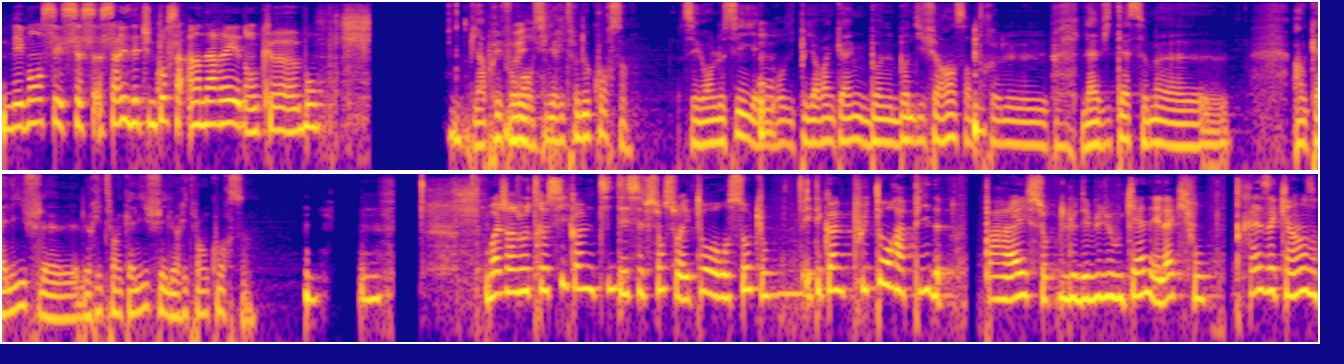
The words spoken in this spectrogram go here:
Mais bon, c'est, ça, ça risque d'être une course à un arrêt, donc bon. Puis après, il faut voir aussi les rythmes de course. C'est, on le sait, il, y a une, mm. il peut y avoir quand même une bonne, bonne différence entre le, la vitesse euh, en qualif, le, rythme en qualif et le rythme en course. Mm. Moi, je rajouterais aussi quand même une petite déception sur les Tours Rosso qui ont été quand même plutôt rapides. Pareil, sur le début du week-end, et là qui font 13 et 15.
